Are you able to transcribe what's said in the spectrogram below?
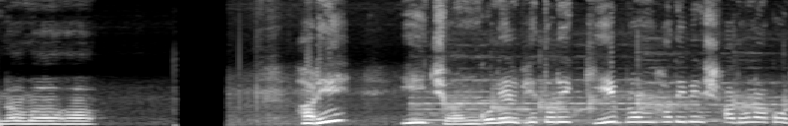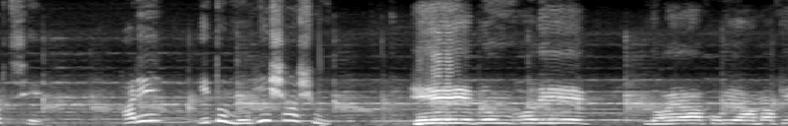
নমঃ। আরে এই জঙ্গলের ভেতরে কে ব্রহ্মাদেবের সাধনা করছে? আরে এ তো মহিষাসুর। হে ব্রহ্মদেব দয়া করে আমাকে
